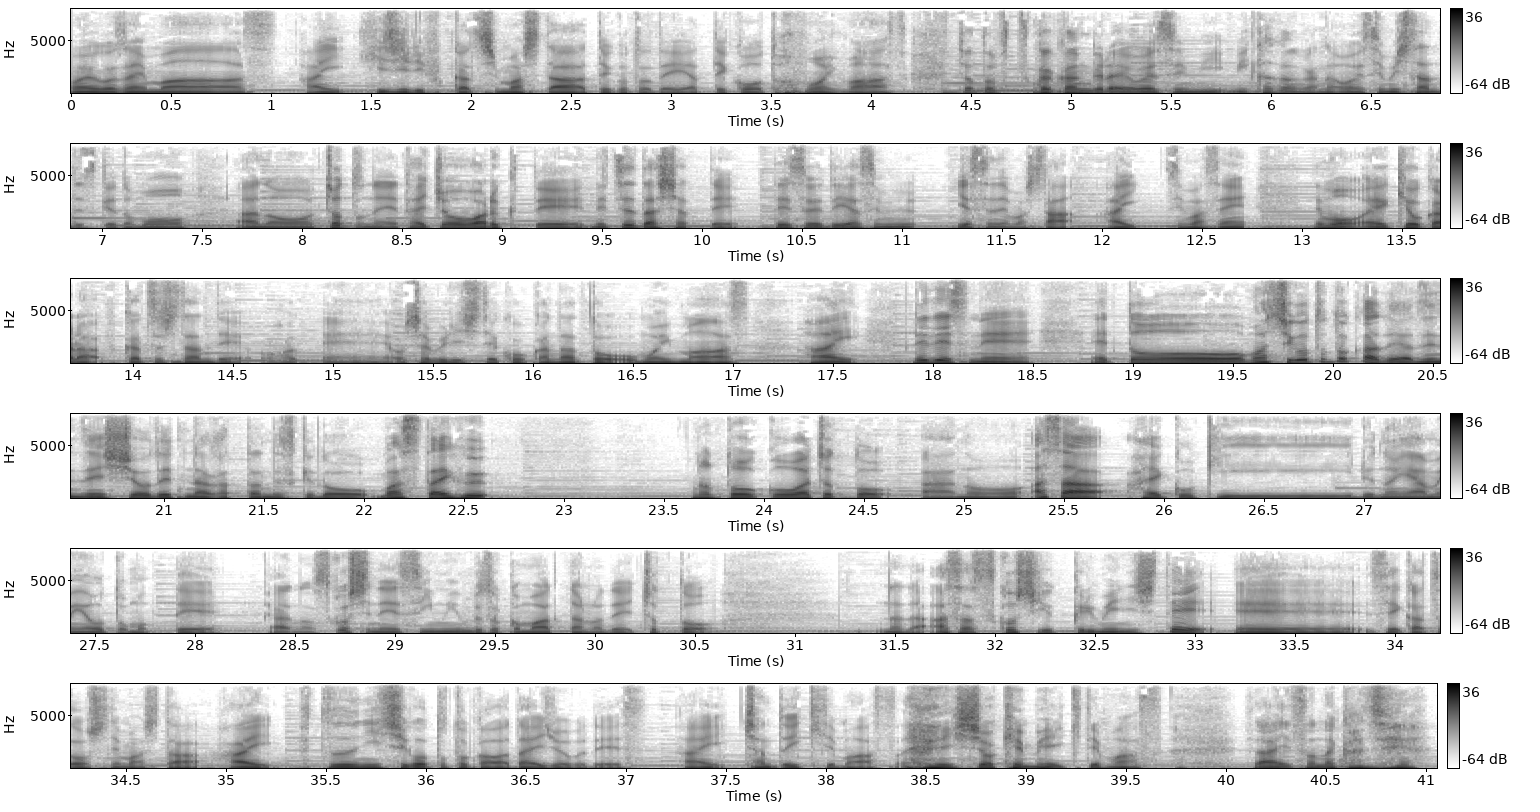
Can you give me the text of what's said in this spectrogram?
おはようございます。はい、ひじり復活しました。ということでやっていこうと思います。ちょっと2日間ぐらいお休み、3日間かな、お休みしたんですけども、あの、ちょっとね、体調悪くて、熱出しちゃって、で、それで休み、休んでました。はい、すいません。でも、えー今日から復活したんで、お、えーおしゃべりしていこうかなと思います。はい。でですね、えっと、まあ、仕事とかでは全然支障出てなかったんですけど、まあ、スタイフ、の投稿はちょっとあの朝早く起きるのやめようと思ってあの少しね睡眠不足もあったのでちょっとなんだ朝少しゆっくりめにして、えー生活をしてました。はい。普通に仕事とかは大丈夫です。はい。ちゃんと生きてます。一生懸命生きてます。はい。そんな感じで。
